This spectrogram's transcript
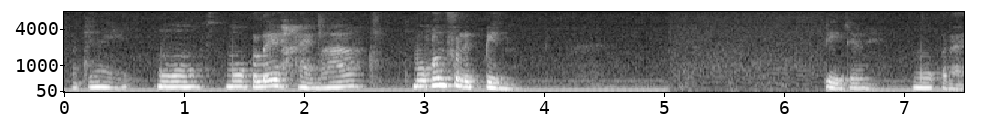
แล้วที่นี้โมโมก็เลยให้มาโมคนฟิลิปปินส์ดีเด้นี่โมก็ได้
